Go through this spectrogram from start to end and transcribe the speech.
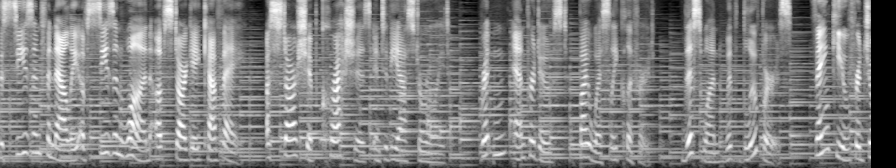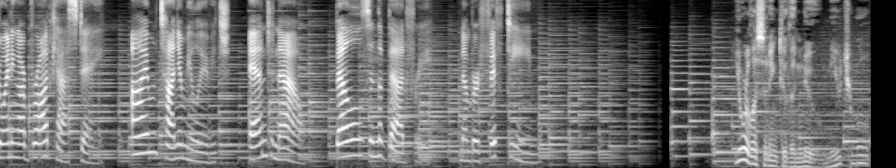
The season finale of season 1 of Stargate Cafe. A starship crashes into the asteroid. Written and produced by Wesley Clifford. This one with bloopers. Thank you for joining our broadcast day. I'm Tanya Milevich. And now, Bells in the Batfry, number 15. You are listening to the new Mutual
